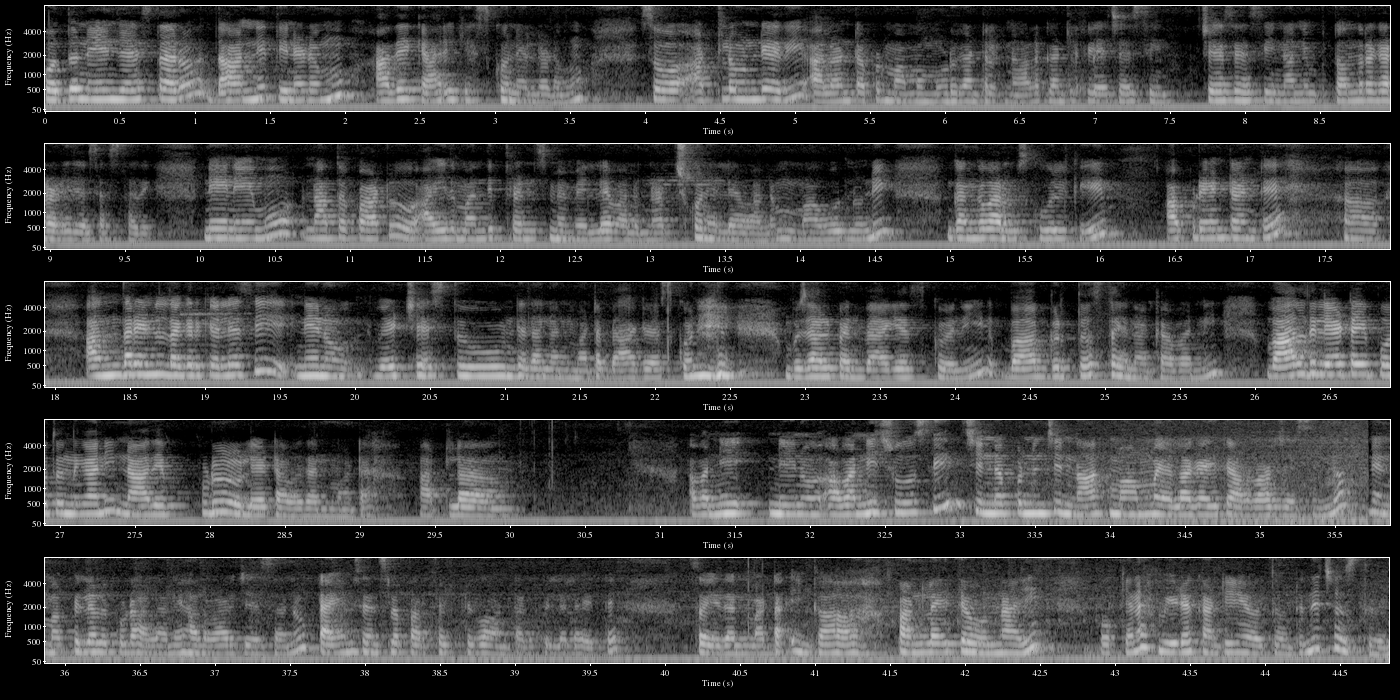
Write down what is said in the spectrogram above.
పొద్దున్న ఏం చేస్తారో దాన్ని తినడము అదే క్యారీకి వేసుకొని వెళ్ళడము. సో అట్లా ఉండేది. అలాంటప్పుడు మా అమ్మ మూడు గంటలకు నాలుగు గంటలకు లేచేసి చేసేసి నన్ను తొందరగా రెడీ చేసేస్తుంది. నేనేమో నాతో పాటు ఐదు మంది ఫ్రెండ్స్ మేము వెళ్ళే వాళ్ళం. నడుచుకొని వెళ్ళేవాళ్ళం మా ఊరు నుండి గంగవరం స్కూల్కి. అప్పుడు ఏంటంటే అందరి ఇండ్ల దగ్గరికి వెళ్ళేసి నేను వెయిట్ చేస్తూ ఉండేదాన్ని అనమాట బ్యాగ్ వేసుకొని భుజాల పైన బ్యాగ్ వేసుకొని బాగా గుర్తొస్తాయి నాకు అవన్నీ. వాళ్ళది లేట్ అయిపోతుంది కానీ నాది ఎప్పుడూ లేట్ అవ్వదనమాట అట్లా అవన్నీ నేను అవన్నీ చూసి చిన్నప్పటి నుంచి నాకు మా అమ్మ ఎలాగైతే అలవాటు చేసిందో నేను మా పిల్లలు కూడా అలానే అలవాటు చేశాను. టైం సెన్స్లో పర్ఫెక్ట్గా ఉంటారు పిల్లలైతే. సో ఇదనమాట ఇంకా పనులు అయితే ఉన్నాయి. ఓకేనా? వీడియో కంటిన్యూ అవుతూ ఉంటుంది. చూస్తూ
